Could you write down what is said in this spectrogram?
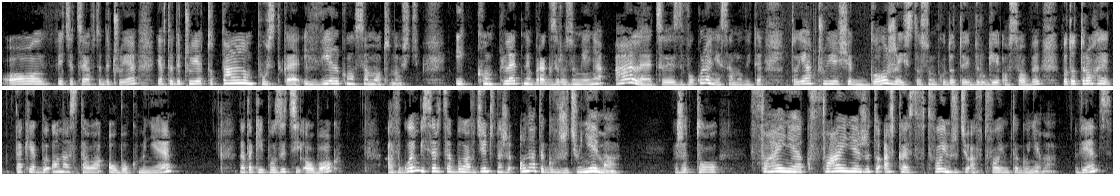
O, wiecie co ja wtedy czuję? Ja wtedy czuję totalną pustkę i wielką samotność i kompletny brak zrozumienia, ale co jest w ogóle niesamowite, to ja czuję się gorzej w stosunku do tej drugiej osoby, bo to trochę tak jakby ona stała obok mnie, na takiej pozycji obok, a w głębi serca była wdzięczna, że ona tego w życiu nie ma. Że to fajnie, jak fajnie, że to Aśka jest w Twoim życiu, a w Twoim tego nie ma. Więc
